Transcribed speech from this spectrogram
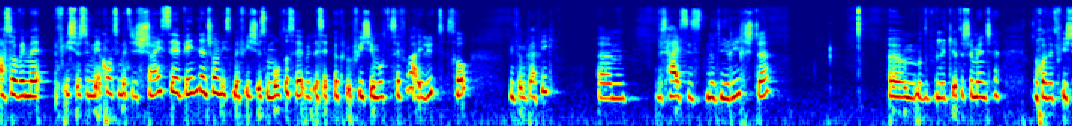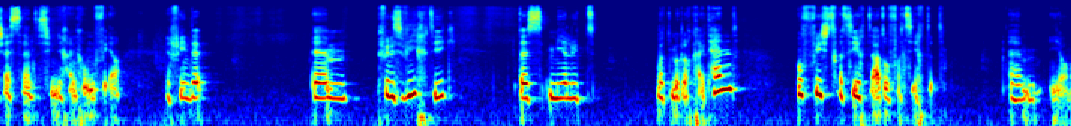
also wenn man Fisch aus dem Meer konsumiert, ist das scheiße. Wenn dann schon, isst man Fisch aus dem Muttersee, weil es hat nicht genug Fisch im Muttersee für alle Leute, so, mit der Umgebung. Ähm, das heisst, es sind nur die reichsten ähm, oder privilegiertesten Menschen noch können Fisch essen. Das finde ich eigentlich unfair. Ich finde, ähm, ich finde es wichtig, dass wir Leute, die die Möglichkeit haben, auf Fisch zu verzichten, auch darauf verzichten. Ähm, ja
